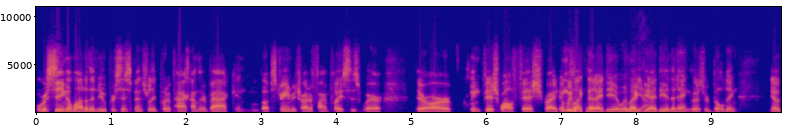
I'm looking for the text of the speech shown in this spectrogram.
but we're seeing a lot of the new participants really put a pack on their back and move upstream to try to find places where there are clean fish, wild fish, right? And we like that idea. We like yeah. the idea that anglers are building, you know,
